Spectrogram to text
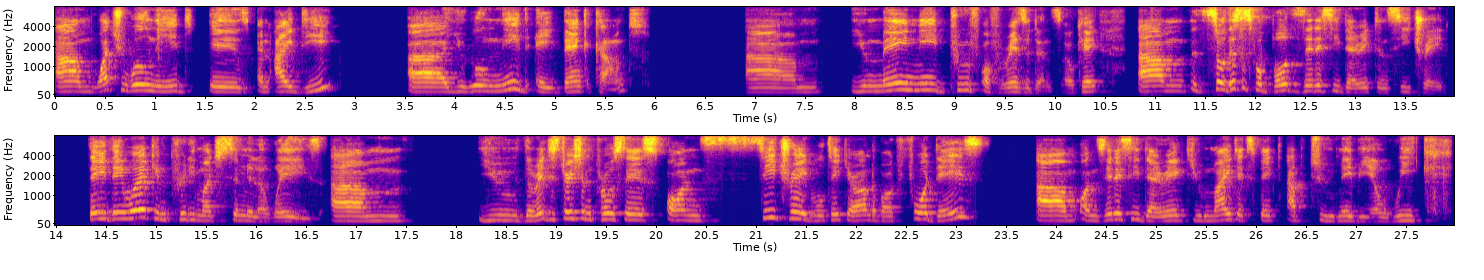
um, what you will need is an ID. Uh, you will need a bank account. Um, you may need proof of residence. Okay. Um, so this is for both ZSE Direct and Ctrade. They they work in pretty much similar ways. Um, you the registration process on C Trade will take around about four days. Um, on ZSE Direct, you might expect up to maybe a week,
